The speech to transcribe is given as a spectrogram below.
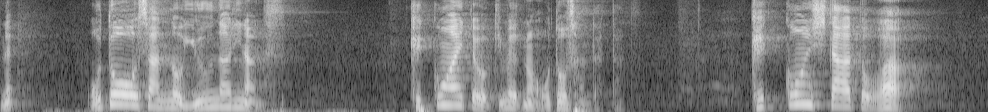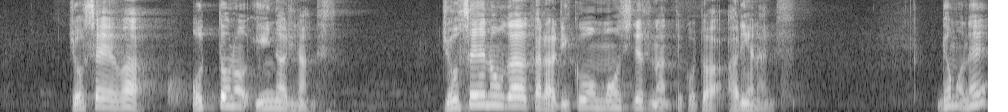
ねお父さんの言うなりなんです。結婚相手を決めるのはお父さんだったんです。結婚した後は女性は夫の言いなりなんです。女性の側から離婚を申し出るなんてことはありえないんです。でもね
